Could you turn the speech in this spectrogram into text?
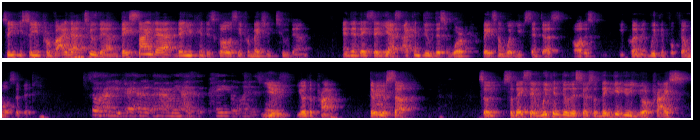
So you, so you provide that to them. They sign that, then you can disclose information to them, and then they say yes, I can do this work based on what you've sent us. All this equipment, we can fulfill most of it. So how do you pay, how do, how, I mean, how does the pay go in? You, you're the prime. They're your sub. So, so they say we can do this here. So they give you your price,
